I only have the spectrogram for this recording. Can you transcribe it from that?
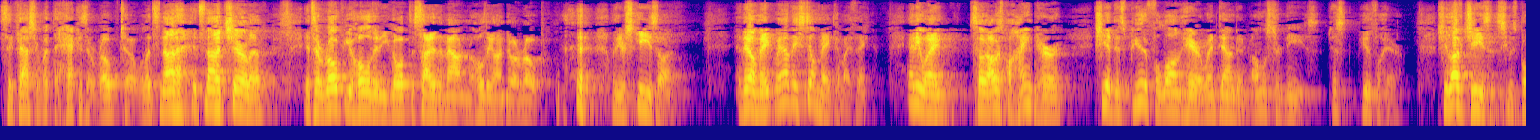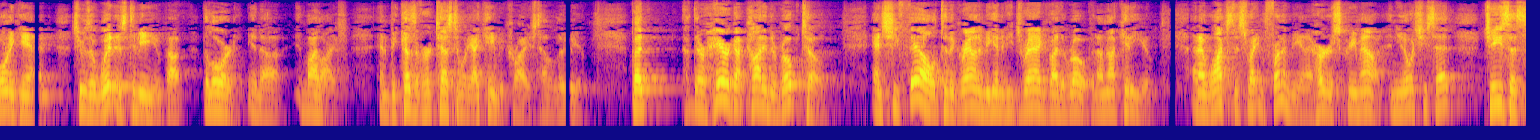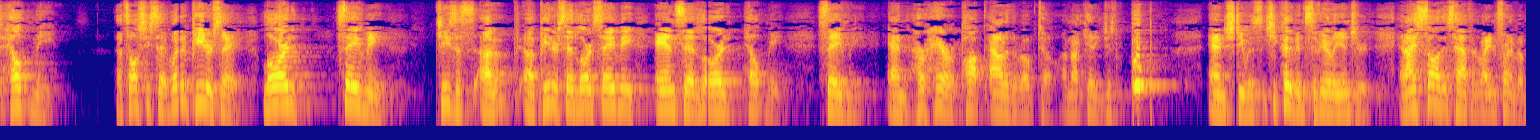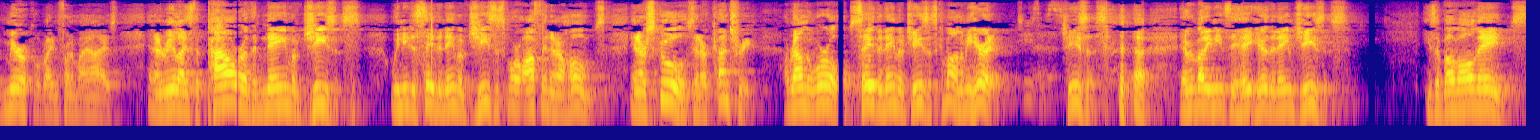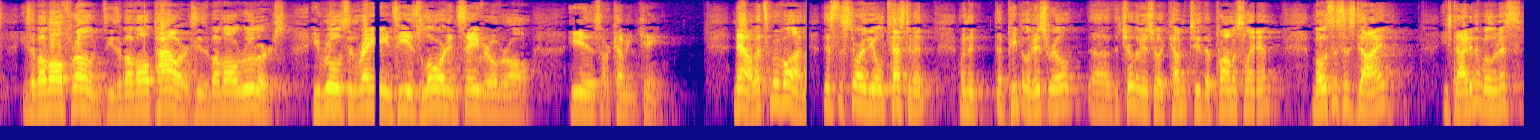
say, Pastor, what the heck is a rope tow? Well, it's not a, it's not a chairlift. It's a rope you hold and you go up the side of the mountain holding onto a rope with your skis on. And they don't make, well, they still make them, I think. Anyway, so I was behind her. She had this beautiful long hair, went down to almost her knees. Just beautiful hair. She loved Jesus. She was born again. She was a witness to me about the Lord in, uh, in my life. And because of her testimony, I came to Christ. Hallelujah. But their hair got caught in the rope tow and she fell to the ground and began to be dragged by the rope. And I'm not kidding you. And I watched this right in front of me and I heard her scream out. And you know what she said? Jesus, help me. That's all she said. What did Peter say? Lord, save me. Jesus, uh, uh, Peter said, Lord, save me. Anne said, Lord, help me. Save me. And her hair popped out of the rope tow. I'm not kidding. Just boop. And she was, she could have been severely injured. And I saw this happen right in front of a miracle right in front of my eyes. And I realized the power of the name of Jesus. We need to say the name of Jesus more often in our homes, in our schools, in our country, around the world. Say the name of Jesus. Come on, let me hear it. Jesus. Everybody needs to hear the name Jesus. He's above all names. He's above all thrones. He's above all powers. He's above all rulers. He rules and reigns. He is Lord and Savior over all. He is our coming King. Now, let's move on. This is the story of the Old Testament when the, the people of Israel, uh, the children of Israel had come to the promised land. Moses has died. He's died in the wilderness.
